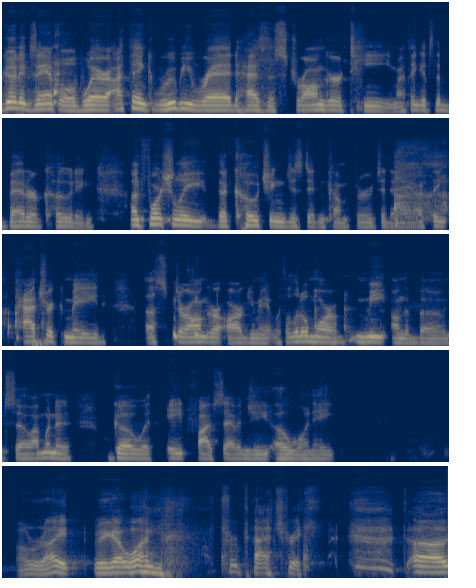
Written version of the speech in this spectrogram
good example of where I think Ruby Red has the stronger team. I think it's the better coating. Unfortunately, the coaching just didn't come through today. I think Patrick made a stronger argument with a little more meat on the bone. So I'm going to go with 857G018. All right. We got one for Patrick. Uh,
